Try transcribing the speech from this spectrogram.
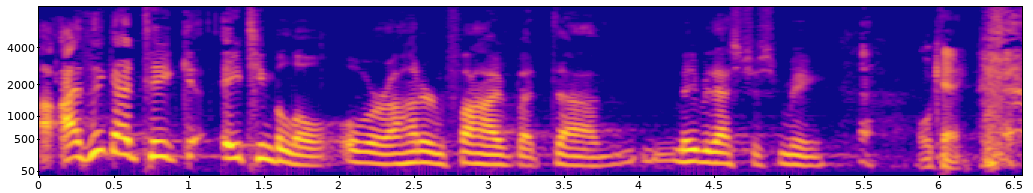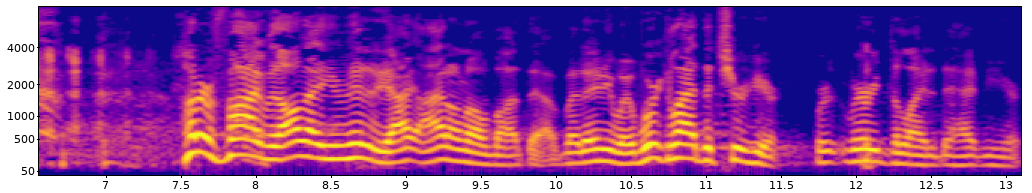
I think I'd take 18 below over 105, but um, maybe that's just me. okay. 105 with all that humidity, I, I don't know about that. But anyway, we're glad that you're here. We're very delighted to have you here.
